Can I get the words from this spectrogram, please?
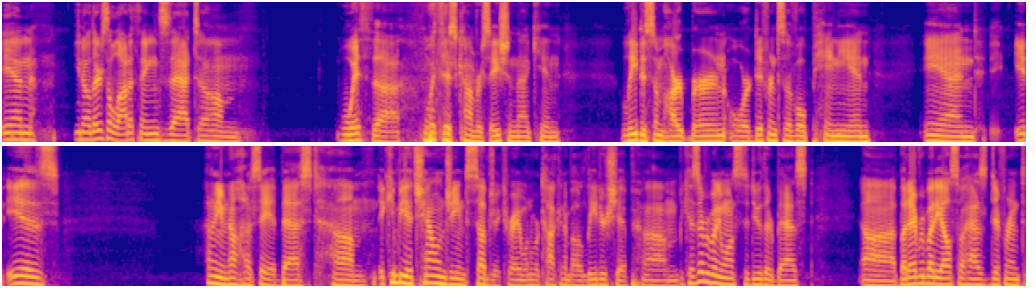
And, you know, there's a lot of things that. Um, with uh, with this conversation that can lead to some heartburn or difference of opinion, and it is. I don't even know how to say it best. Um, it can be a challenging subject, right, when we're talking about leadership, um, because everybody wants to do their best, uh, but everybody also has different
